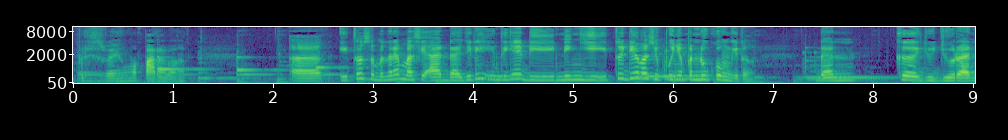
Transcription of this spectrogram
Princess Wayong mah parah banget. Uh, itu sebenarnya masih ada. Jadi intinya di Ningyi itu dia masih punya pendukung gitu. Dan kejujuran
